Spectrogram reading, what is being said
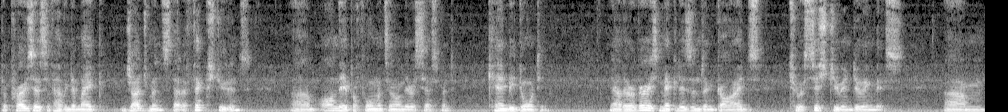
the process of having to make judgments that affect students um, on their performance and on their assessment can be daunting. Now, there are various mechanisms and guides to assist you in doing this. Um,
